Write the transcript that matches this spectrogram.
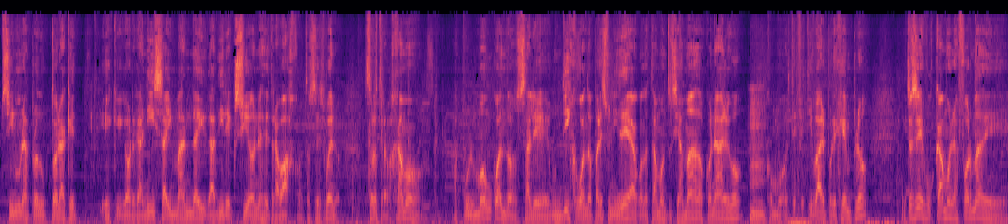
sin una productora que, eh, que organiza y manda y da direcciones de trabajo. Entonces, bueno, nosotros trabajamos a pulmón cuando sale un disco, cuando aparece una idea, cuando estamos entusiasmados con algo, Mm. como este festival, por ejemplo. Entonces buscamos la forma de,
